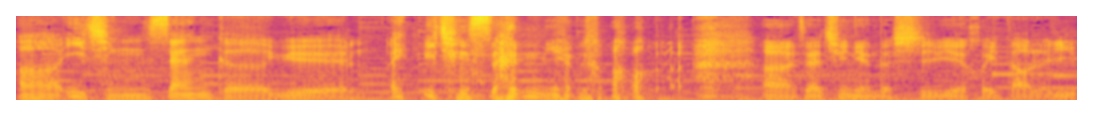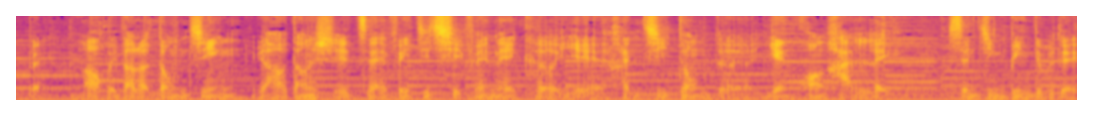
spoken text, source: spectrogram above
呃，疫情三个月，哎，疫情三年了。呃，在去年的十月回到了日本，啊，回到了东京，然后当时在飞机起飞那一刻也很激动的眼眶含泪，神经病对不对？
